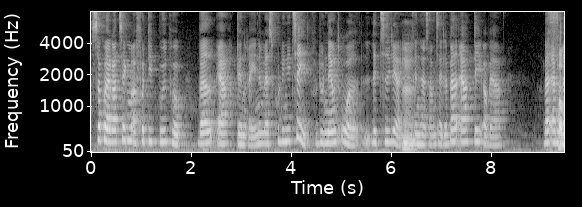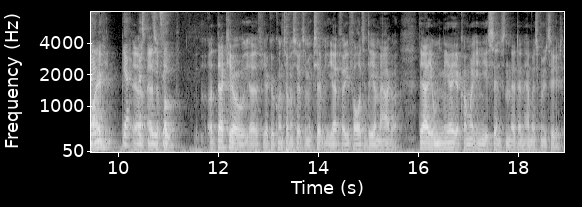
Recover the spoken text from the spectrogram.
Så kunne jeg godt tænke mig at få dit bud på, hvad er den rene maskulinitet? For du nævnte ordet lidt tidligere mm. i den her samtale. Hvad er det at være... Hvad er for den rene mig, ja, ja, maskulinitet? Altså for, og der kan jeg jo, jeg, jeg kan jo kun tage mig selv som eksempel, i hvert fald i forhold til det, jeg mærker. Det er jo mere, jeg kommer ind i essensen af den her maskulinitet,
